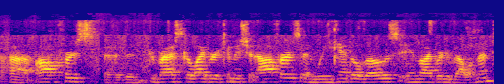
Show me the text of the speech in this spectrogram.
uh, offers, uh, the Nebraska Library Commission offers, and we handle those in library development.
